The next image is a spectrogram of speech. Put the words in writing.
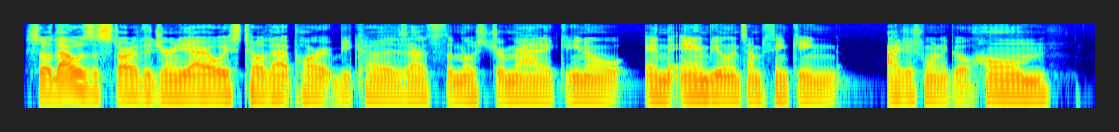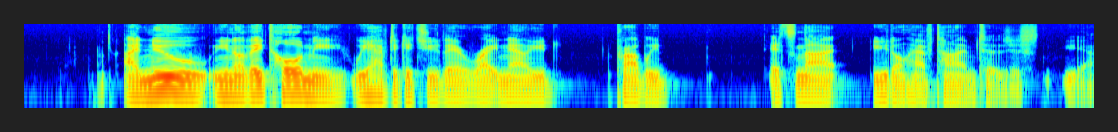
So that was the start of the journey. I always tell that part because that's the most dramatic. You know, in the ambulance, I'm thinking, I just want to go home. I knew, you know, they told me we have to get you there right now. You'd probably, it's not, you don't have time to just, yeah.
